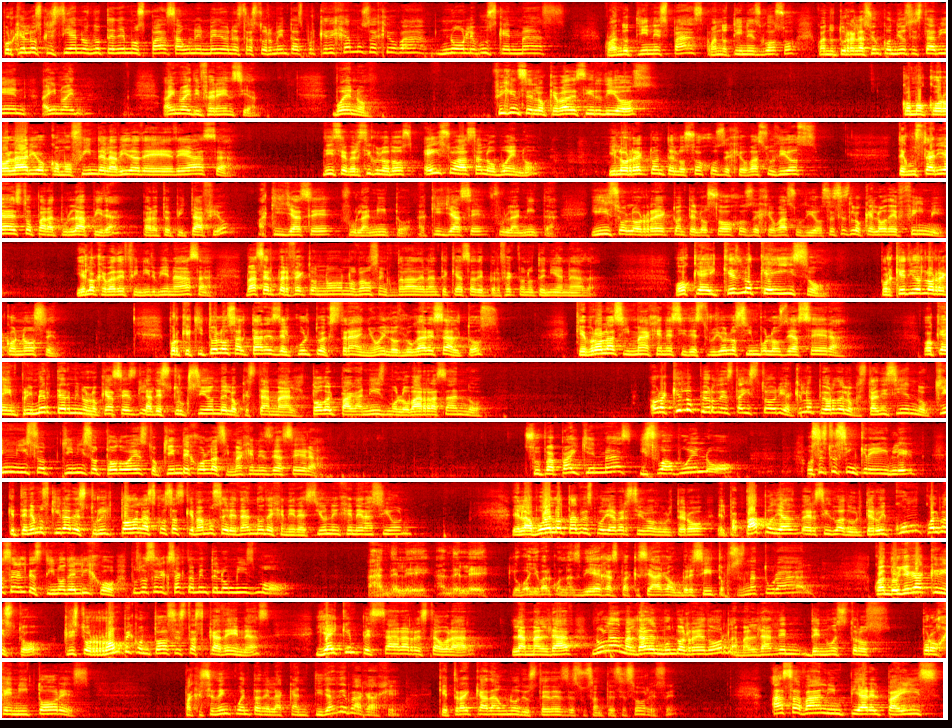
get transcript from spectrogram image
¿Por qué los cristianos no tenemos paz aún en medio de nuestras tormentas? Porque dejamos a Jehová. No le busquen más. Cuando tienes paz, cuando tienes gozo, cuando tu relación con Dios está bien, ahí no hay, ahí no hay diferencia. Bueno, fíjense lo que va a decir Dios como corolario, como fin de la vida de, Asa. Dice versículo 2, e hizo Asa lo bueno y lo recto ante los ojos de Jehová su Dios. ¿Te gustaría esto para tu lápida, para tu epitafio? Aquí yace fulanito, aquí yace fulanita. Hizo lo recto ante los ojos de Jehová su Dios. Eso es lo que lo define. Y es lo que va a definir bien a Asa. ¿Va a ser perfecto? No, nos vamos a encontrar adelante que Asa de perfecto no tenía nada. Ok, ¿qué es lo que hizo? ¿Por qué Dios lo reconoce? porque quitó los altares del culto extraño y los lugares altos, quebró las imágenes y destruyó los símbolos de acera. Ok, en primer término lo que hace es la destrucción de lo que está mal, todo el paganismo lo va arrasando. Ahora, ¿qué es lo peor de esta historia? ¿Qué es lo peor de lo que está diciendo? ¿Quién hizo, quién hizo todo esto? ¿Quién dejó las imágenes de acera? Su papá y quién más? Y su abuelo. O sea, esto es increíble que tenemos que ir a destruir todas las cosas que vamos heredando de generación en generación. El abuelo tal vez podía haber sido adúltero, el papá podía haber sido adúltero. ¿Y cuál va a ser el destino del hijo? Pues va a ser exactamente lo mismo. Ándele, ándele, lo voy a llevar con las viejas para que se haga hombrecito. Pues es natural. Cuando llega Cristo, Cristo rompe con todas estas cadenas y hay que empezar a restaurar la maldad, no la maldad del mundo alrededor, la maldad de, de nuestros progenitores para que se den cuenta de la cantidad de bagaje que trae cada uno de ustedes de sus antecesores. ¿eh? Asa va a limpiar el país.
